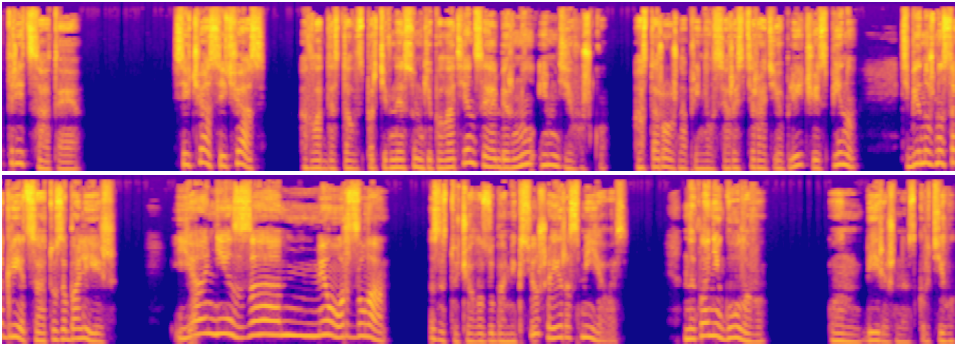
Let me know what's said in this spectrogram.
30. «Сейчас, сейчас!» Влад достал из спортивной сумки полотенце и обернул им девушку. Осторожно принялся растирать ее плечи и спину. «Тебе нужно согреться, а то заболеешь». «Я не замерзла!» Застучала зубами Ксюша и рассмеялась. «Наклони голову». Он бережно скрутил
